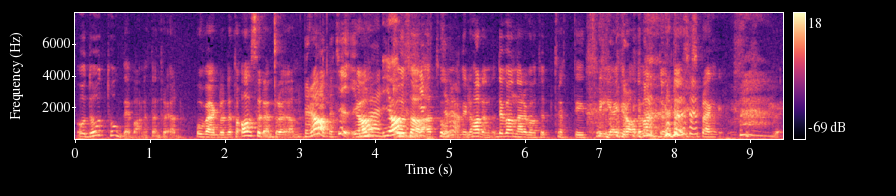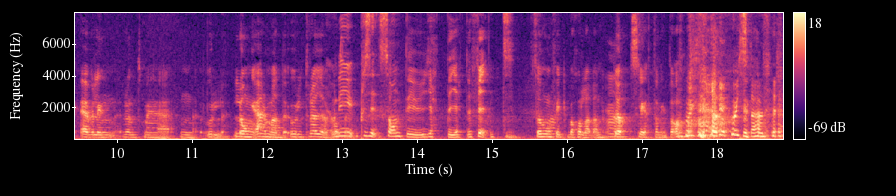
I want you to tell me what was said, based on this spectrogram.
och då tog det barnet den tröjan och vägrade ta av sig den tröjan. Bra betyg! Ja, Verkligen. och sa att hon Jättebra. ville ha den. Det var när det var typ 33 grader varmt ute så sprang Evelyn runt med en ull, långärmad ulltröja på Och det är ju, sig. precis, sånt är ju jätte, jättefint. Så hon fick behålla den. Ja. Jag slet den inte av mig. Schysst av dig.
